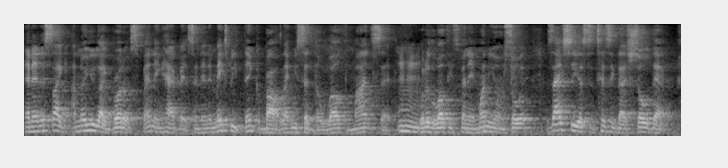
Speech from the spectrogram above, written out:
And then it's like I know you like brought up spending habits, and then it makes me think about like we said the wealth mindset. Mm-hmm. What are the wealthy spending money on? So it's actually a statistic that showed that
